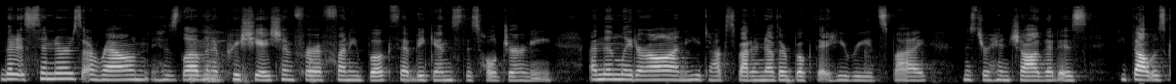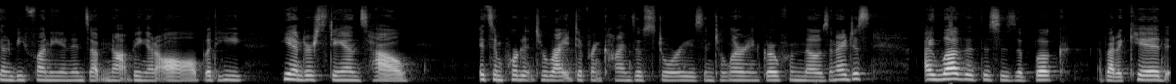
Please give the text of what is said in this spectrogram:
that it centers around his love and appreciation for a funny book that begins this whole journey. And then later on, he talks about another book that he reads by Mr. Henshaw that is he thought was going to be funny and ends up not being at all. But he he understands how it's important to write different kinds of stories and to learn and grow from those. And I just I love that this is a book about a kid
